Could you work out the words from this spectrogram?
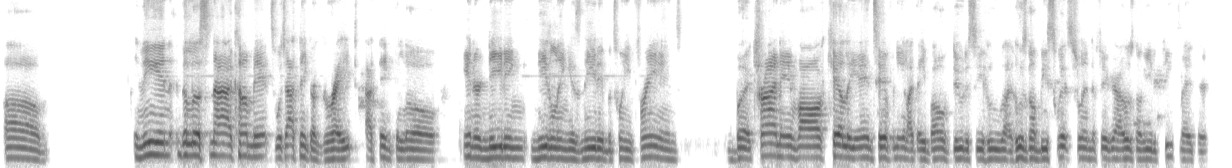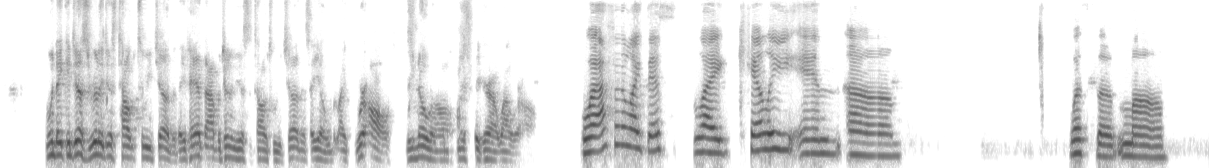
Um, and then the little snide comments, which I think are great. I think the little inner needing, needling is needed between friends. But trying to involve Kelly and Tiffany, like they both do, to see who like who's gonna be Switzerland to figure out who's gonna be the peacemaker, when they could just really just talk to each other. They've had the opportunity just to talk to each other and say, "Yo, like we're off. We know we're off. Let's figure out why we're off." Well, I feel like that's like Kelly and um what's the mom?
